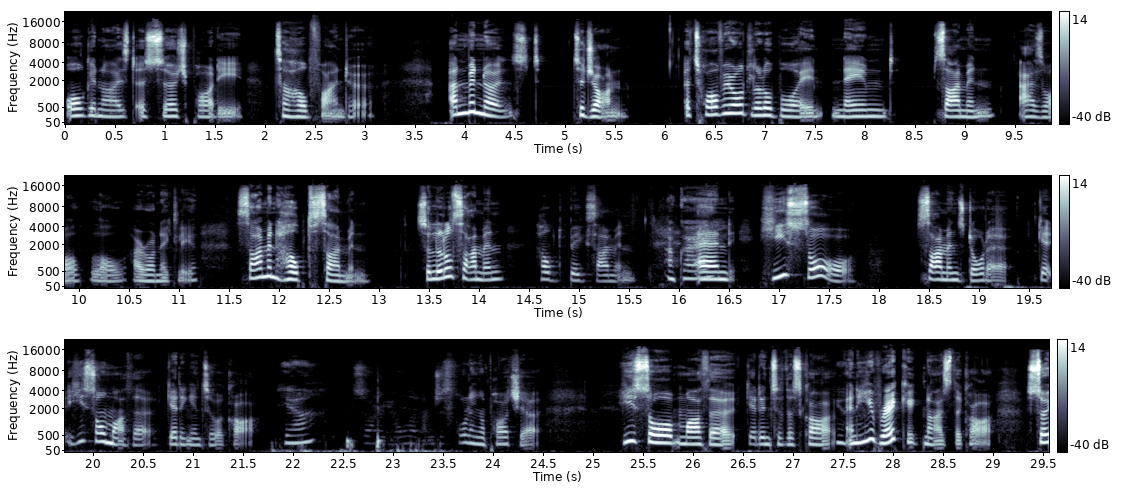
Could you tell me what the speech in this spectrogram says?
organized a search party to help find her. Unbeknownst to John, a 12 year old little boy named Simon as well, lol, ironically. Simon helped Simon. So little Simon helped big Simon. Okay. And he saw Simon's daughter get, he saw Martha getting into a car. yeah. Sorry, hold on, I'm just falling apart here. He saw Martha get into this car Yeah. and he recognized the car. So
